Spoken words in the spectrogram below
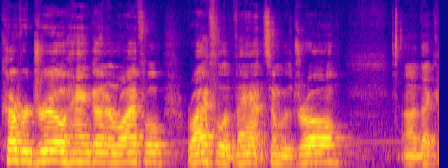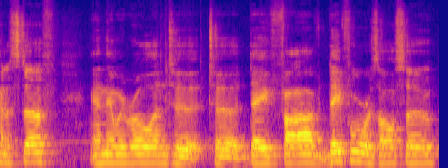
cover drill, handgun and rifle, rifle advance and withdrawal, uh, that kind of stuff. And then we roll into to day five. Day four was also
